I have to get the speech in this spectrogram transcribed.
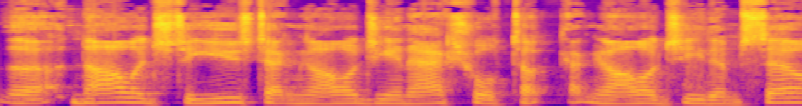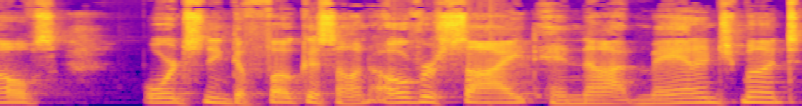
the knowledge to use technology and actual technology themselves. Boards need to focus on oversight and not management.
